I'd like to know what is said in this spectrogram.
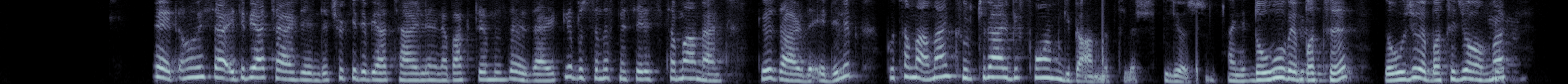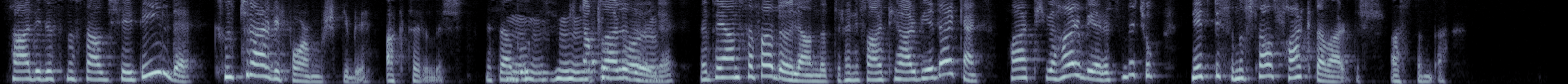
Evet ama mesela edebiyat tarihlerinde, Türk edebiyat tarihlerine baktığımızda özellikle bu sınıf meselesi tamamen göz ardı edilip bu tamamen kültürel bir form gibi anlatılır biliyorsun. Hani doğu ve batı, doğucu ve batıcı olmak sadece sınıfsal bir şey değil de kültürel bir formmuş gibi aktarılır. Mesela bu kitaplarda da öyle. Hani Peyami Safa da öyle anlatır. Hani Fatih Harbiye derken Fatih ve Harbi arasında çok net bir sınıfsal fark da vardır aslında.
